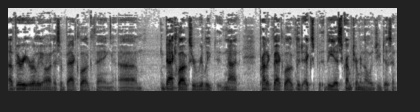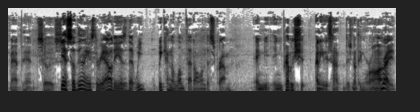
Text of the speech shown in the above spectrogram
Uh, very early on as a backlog thing. Um, backlogs are really not product backlog. The, exp, the uh, Scrum terminology doesn't map in, so it's Yeah. So then I guess the reality is that we we kind of lump that all into Scrum. and you, and you probably should. I mean, it's not. There's nothing wrong, Right.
